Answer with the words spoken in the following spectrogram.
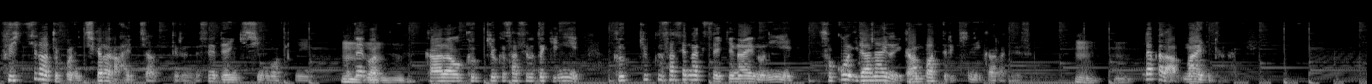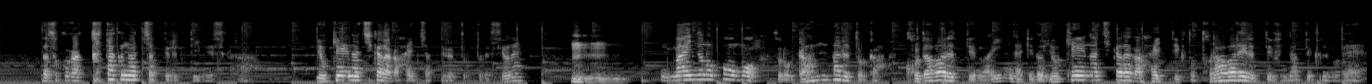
不必要なところに力が入っちゃってるんですね、電気信号的に。例えば体を屈曲させるときに、屈曲させなくちゃいけないのに、そこいらないのに頑張ってる筋肉があるわけですよ。うん、うんうん。だから前に行かない。だそこが硬くなっちゃってるっていう意味ですから、余計な力が入っちゃってるってことですよね。うんうんマインドの方も、その頑張るとか、こだわるっていうのはいいんだけど、余計な力が入っていくと囚われるっていうふうになってくるので、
